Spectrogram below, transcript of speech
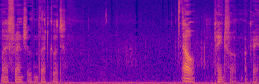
My French isn't that good. Oh, painful. Okay.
